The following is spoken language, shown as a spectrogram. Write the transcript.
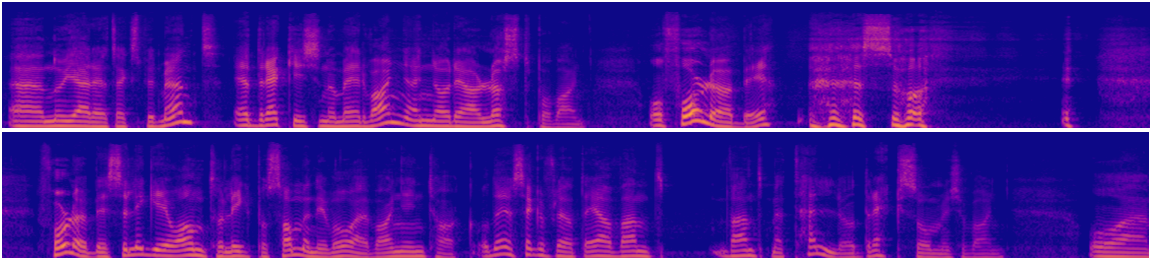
Eh, nå gjør jeg et eksperiment. Jeg drikker ikke noe mer vann enn når jeg har lyst på vann. Og foreløpig så Foreløpig så ligger jeg jo an til å ligge på samme nivå i vanninntak. Og det er sikkert fordi at jeg har vent, vent meg til å drikke så mye vann. Og, eh,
